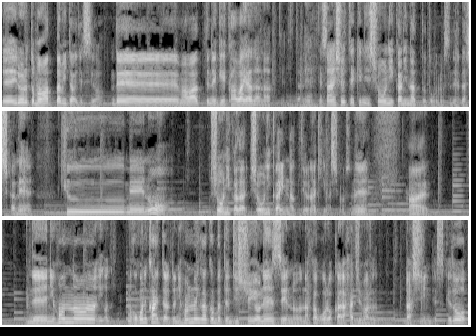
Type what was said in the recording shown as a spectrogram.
えー、いろいろと回ったみたいですよ。で、回ってね、外科は嫌だなって言ってたね。で、最終的に小児科になったと思いますね。確かね、救命の小児科だ、小児科医になったような気がしますね。はい。で、日本の、ここに書いてあると、日本の医学部って実習4年生の中頃から始まるらしいんですけど、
